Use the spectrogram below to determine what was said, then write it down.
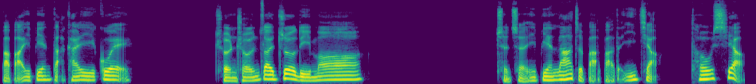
爸爸一边打开衣柜，晨晨在这里吗？晨晨一边拉着爸爸的衣角偷笑。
